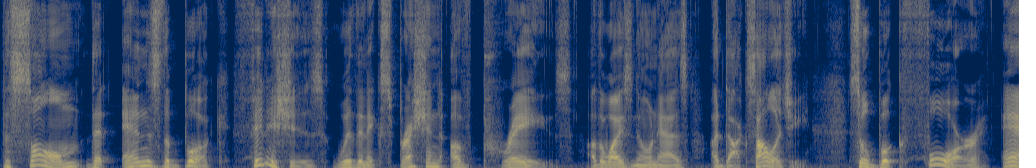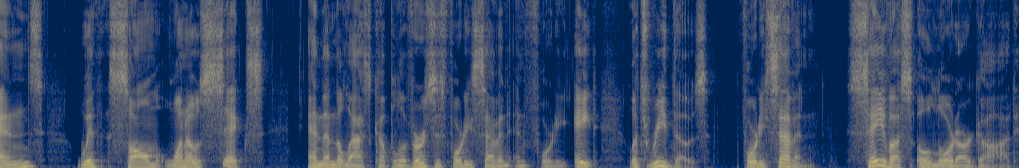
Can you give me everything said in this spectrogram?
The psalm that ends the book finishes with an expression of praise, otherwise known as a doxology. So, book four ends with Psalm 106 and then the last couple of verses, 47 and 48. Let's read those. 47. Save us, O Lord our God,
